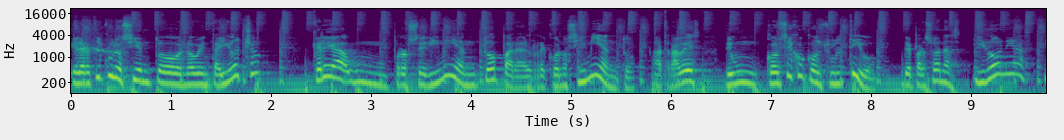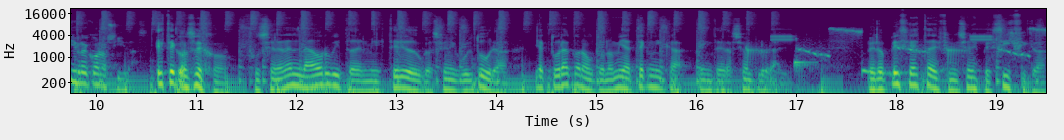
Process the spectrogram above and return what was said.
El artículo 198 crea un procedimiento para el reconocimiento a través de un consejo consultivo de personas idóneas y reconocidas. Este consejo funcionará en la órbita del Ministerio de Educación y Cultura y actuará con autonomía técnica e integración plural. Pero pese a esta definición específica,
